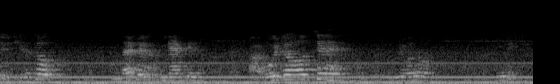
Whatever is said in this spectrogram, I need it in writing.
জিনিস এটা তো ম্যাপের ম্যাপের আর ওইটা হচ্ছে জিনিস সবগুলোকে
